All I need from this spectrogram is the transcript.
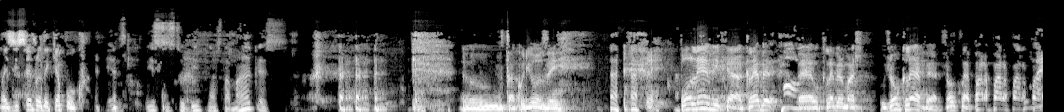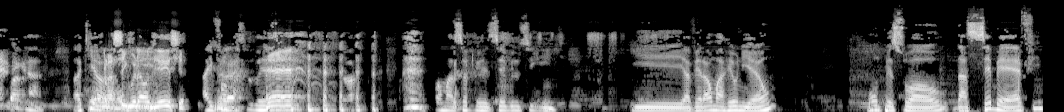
mas isso é para daqui a pouco. Isso subir nas tamancas? tá curioso, hein? Polêmica, Kleber, é, o Kleber, o João Kleber, João Kleber, para, para, para, para, para. Aqui, ó. Para segurar a audiência. A informação, é. a informação que eu recebo é o seguinte: que haverá uma reunião com o pessoal da CBF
